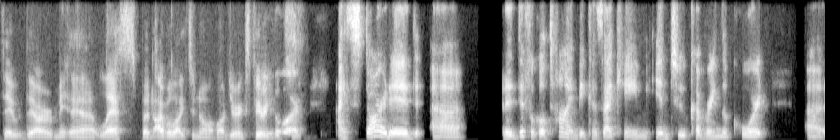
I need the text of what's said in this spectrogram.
they, they are uh, less. But I would like to know about your experience. Sure. I started uh, at a difficult time because I came into covering the court uh,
